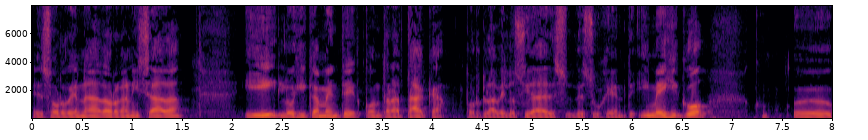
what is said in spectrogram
es ordenada, organizada y lógicamente contraataca por la velocidad de su, gente. Y México, eh,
